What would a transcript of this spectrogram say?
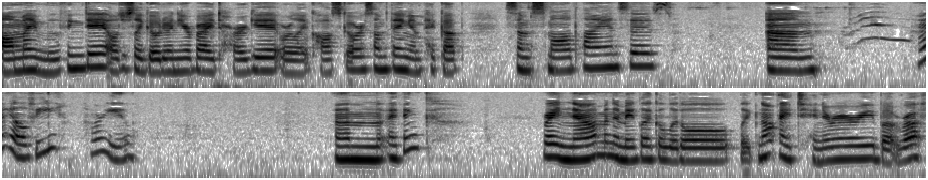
on my moving day, I'll just like go to a nearby Target or like Costco or something and pick up some small appliances. Um, hi Elvie, how are you? Um, I think right now I'm gonna make like a little, like not itinerary, but rough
